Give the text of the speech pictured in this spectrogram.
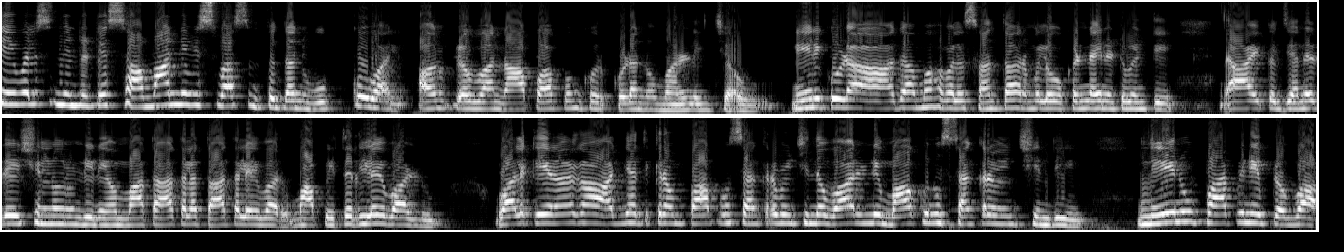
చేయవలసింది ఏంటంటే సామాన్య విశ్వాసంతో దాన్ని ఒప్పుకోవాలి. అవును ప్రభా నా పాపం కొరకు కూడా నువ్వు మరణించావు. నేను కూడా ఆదాము హవల సంతానములో ఒకడైనటువంటి ఆ యొక్క జనరేషన్లో నుండి నేను మా తాతల తాతలేవారు మా పితరులే వాళ్ళు. వాళ్ళకి ఎలాగా ఆజ్ఞాతిక్రమం పాపం సంక్రమించిందో వారిని మాకును సంక్రమించింది. నేను పాపినే ప్రవ్వా.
